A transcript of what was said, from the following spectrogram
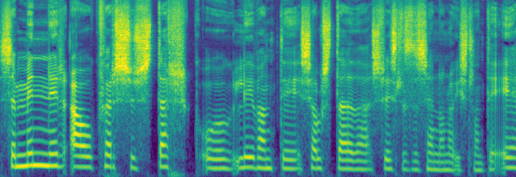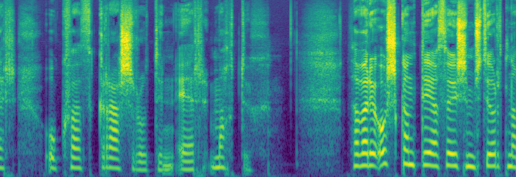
sem minnir á hversu sterk og lifandi sjálfstæða sviðslistasennan á Íslandi er og hvað grásrótin er máttug. Það var í óskandi að þau sem stjórna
